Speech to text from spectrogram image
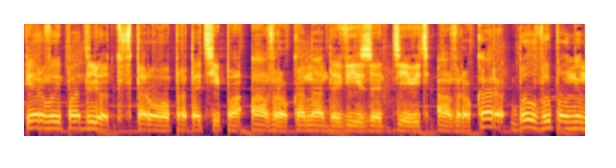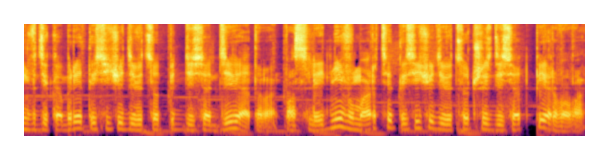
Первый подлет второго прототипа Avro Canada VZ-9 Avrocar был выполнен в декабре 1959, последний в марте 1961,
